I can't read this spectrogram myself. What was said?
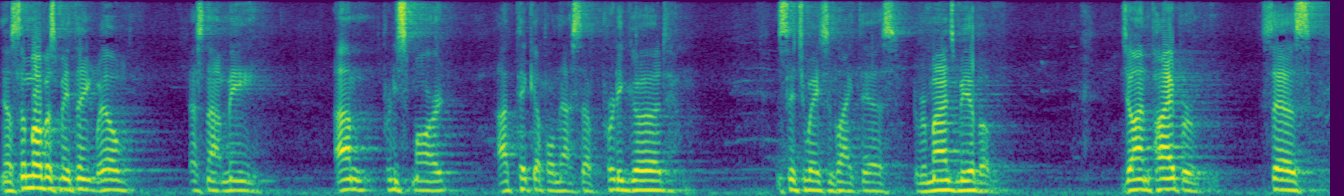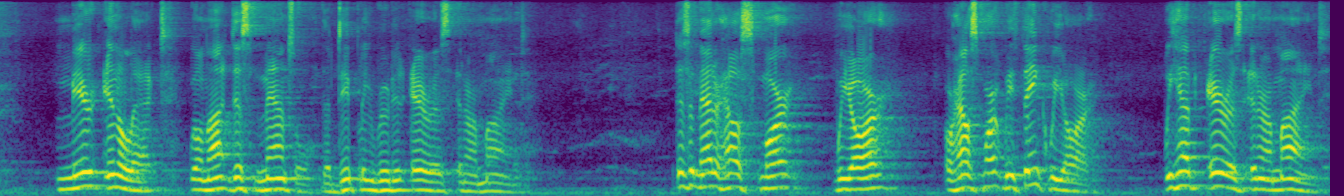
Now, some of us may think, well, that's not me. I'm pretty smart. I pick up on that stuff pretty good in situations like this. It reminds me of a John Piper says, mere intellect will not dismantle the deeply rooted errors in our mind. Doesn't matter how smart we are or how smart we think we are. We have errors in our mind.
